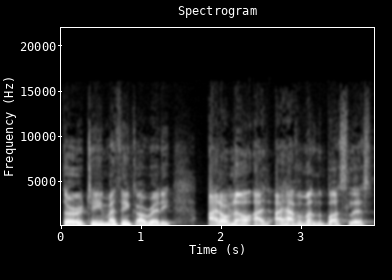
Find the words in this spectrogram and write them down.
Third team, I think, already. I don't know. I, I have him on the bus list.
